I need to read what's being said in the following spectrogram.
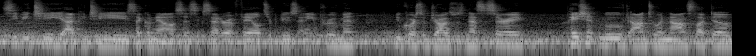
CBT, IPT, psychoanalysis, etc. failed to produce any improvement. New course of drugs was necessary. Patient moved onto a non-selective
